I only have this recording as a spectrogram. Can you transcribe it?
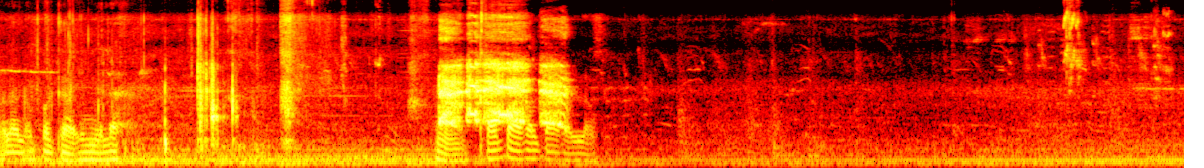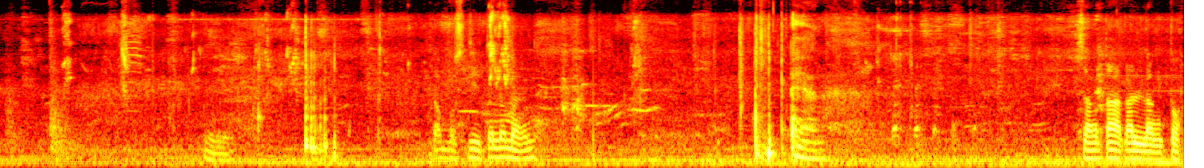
Wala na pagkain nila. Hmm, takal-takal lang. Hmm. Tapos dito naman, ayan, isang takal lang to.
